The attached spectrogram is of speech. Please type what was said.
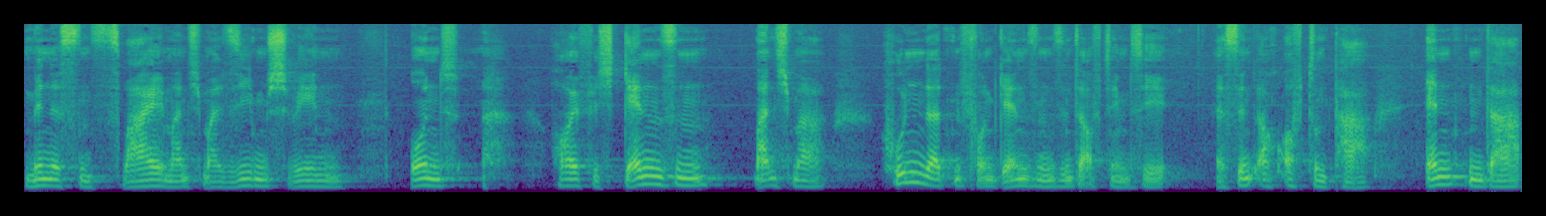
mindestens zwei, manchmal sieben Schwänen und häufig Gänsen, manchmal Hunderten von Gänsen sind da auf dem See. Es sind auch oft so ein paar Enten da,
